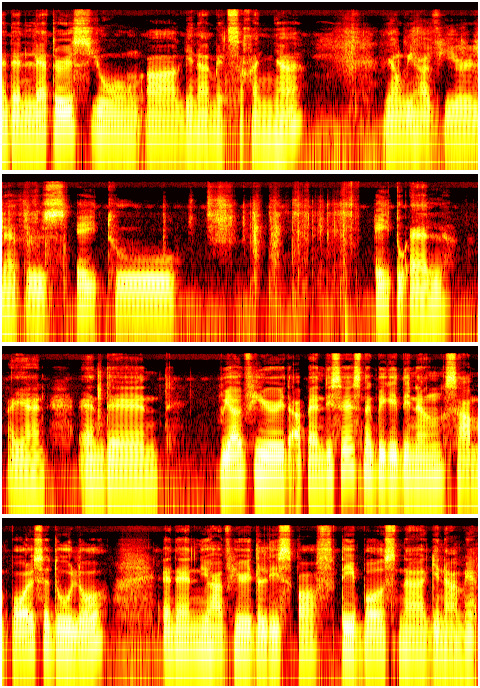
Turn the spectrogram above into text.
And then, letters yung uh, ginamit sa kanya. Yan, we have here letters A to A to L. Ayan. And then, we have here the appendices. Nagbigay din ng sample sa dulo. And then, you have here the list of tables na ginamit.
